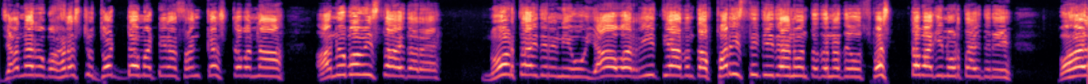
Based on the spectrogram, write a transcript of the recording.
ಜನರು ಬಹಳಷ್ಟು ದೊಡ್ಡ ಮಟ್ಟಿನ ಸಂಕಷ್ಟವನ್ನ ಅನುಭವಿಸ್ತಾ ಇದ್ದಾರೆ. ನೋಡ್ತಾ ಇದ್ದೀರಿ ನೀವು ಯಾವ ರೀತಿಯಾದಂತಹ ಪರಿಸ್ಥಿತಿ ಇದೆ ಅನ್ನುವಂಥದ್ದನ್ನ ನೀವು ಸ್ಪಷ್ಟವಾಗಿ ನೋಡ್ತಾ ಇದ್ದೀರಿ. ಬಹಳ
